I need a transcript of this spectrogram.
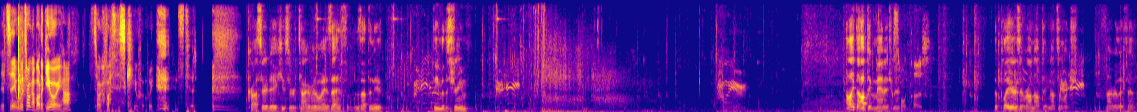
Let's say we're talking about a giveaway, huh? Let's talk about this giveaway instead. Crosshair Day keeps your retirement away. Is that is that the new theme of the stream? I like the OpTic management. The players that run OpTic, not so much. Not really a fan.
